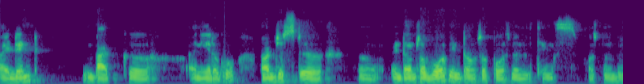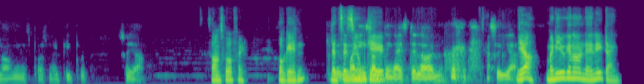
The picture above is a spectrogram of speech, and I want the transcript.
i didn't back uh, an year ago. Not just uh, uh, in terms of work in terms of personal things personal belongings personal people so yeah sounds perfect okay let's money assume is ke, something i still earn so yeah yeah money you can earn anytime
